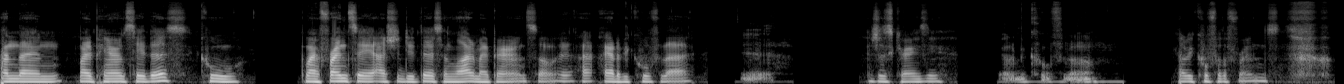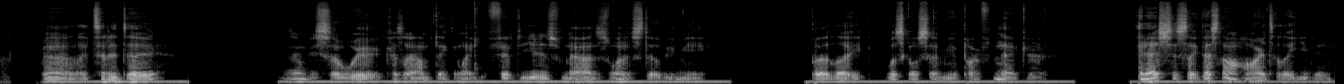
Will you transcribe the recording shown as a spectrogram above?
And then my parents say this cool. But my friends say i should do this and lie to my parents so i, I gotta be cool for that. Yeah. it's just crazy. Gotta be cool for them. Gotta be cool for the friends. Like to the day. It's gonna be so weird because like, I'm thinking like 50 years from now, I just want to still be me. But like, what's gonna set me apart from that guy? And that's just like that's not hard to like even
